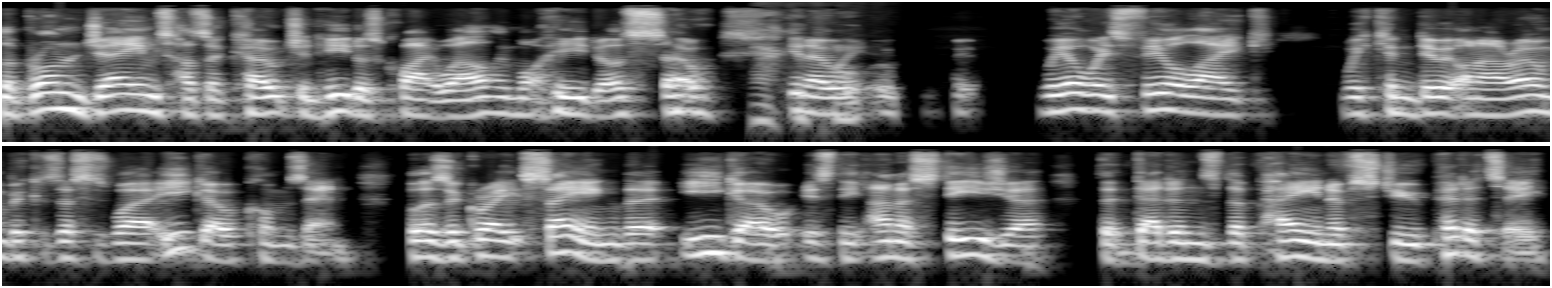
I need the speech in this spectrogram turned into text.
LeBron James has a coach and he does quite well in what he does. So, yeah, you know, point. we always feel like we can do it on our own because this is where ego comes in. But there's a great saying that ego is the anesthesia that deadens the pain of stupidity.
